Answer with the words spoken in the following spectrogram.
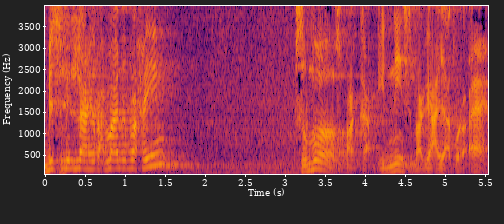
Bismillahirrahmanirrahim. Semua sepakat ini sebagai ayat Quran.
